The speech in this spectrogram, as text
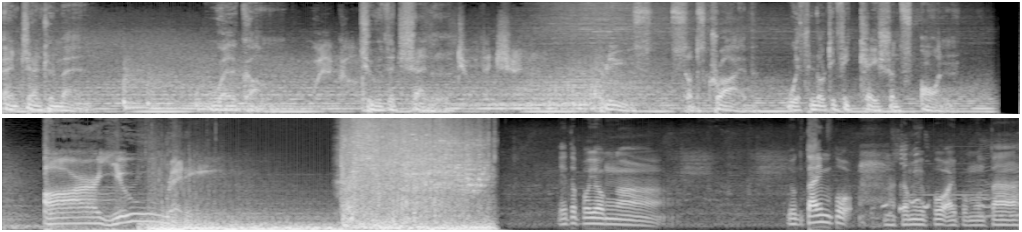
and gentlemen, welcome, welcome to the channel. To the channel. Please subscribe with notifications on. Are you ready? Ito po yung ah, yung time po na kami po ay pumunta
